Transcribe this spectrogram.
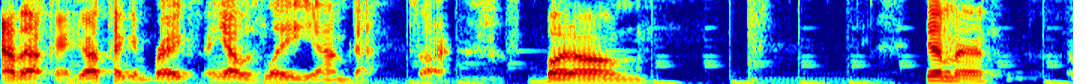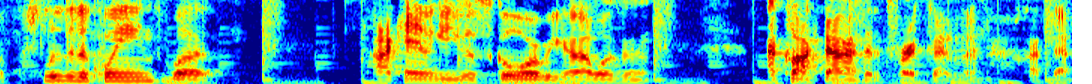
I was like, okay, if y'all taking breaks and y'all was late, yeah, I'm done. Sorry. But um yeah, man. Salute to the Queens, but I can't even give you a score because I wasn't I clocked out after the first 10, man. Clocked out.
